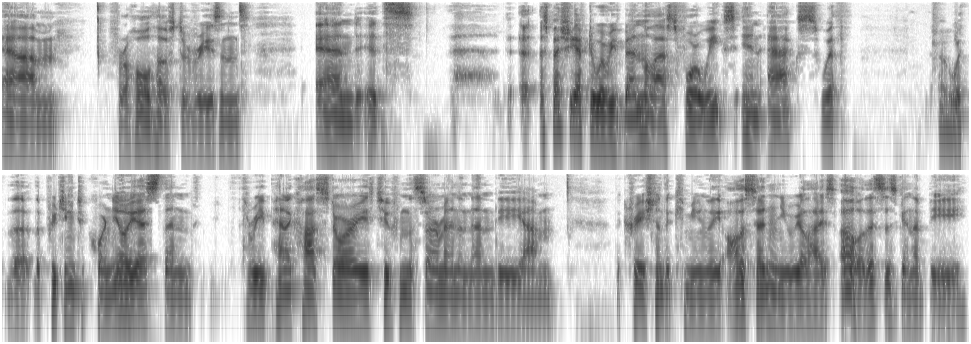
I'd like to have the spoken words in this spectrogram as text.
Um, for a whole host of reasons. And it's especially after where we've been the last four weeks in Acts with with the the preaching to Cornelius, then three Pentecost stories, two from the sermon, and then the um, the creation of the community. All of a sudden, you realize, oh, this is going to be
